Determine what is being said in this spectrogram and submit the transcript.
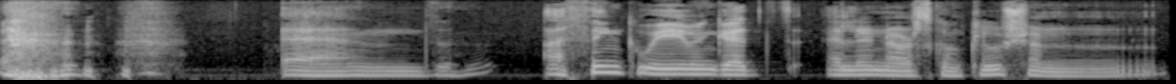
and I think we even get Eleanor's conclusion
